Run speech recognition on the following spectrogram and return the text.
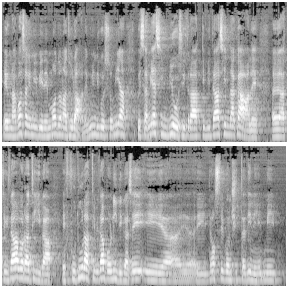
è una cosa che mi viene in modo naturale, quindi mia, questa mia simbiosi tra attività sindacale, eh, attività lavorativa e futura attività politica, se i, eh, i nostri concittadini mi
